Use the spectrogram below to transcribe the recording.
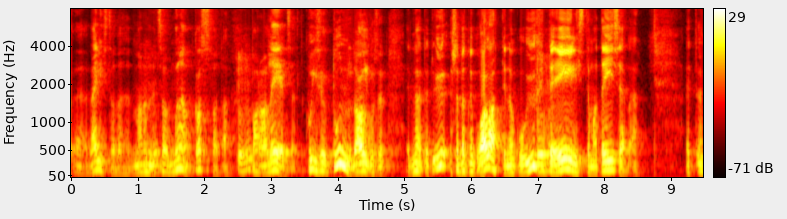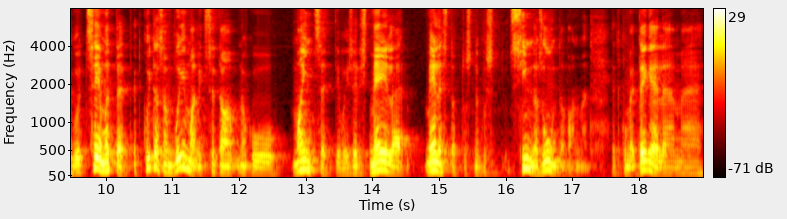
äh, välistada, et ma arvan mm, -hmm. et saavad mõlemad kasvada mm -hmm. paralleelselt, kuigi see võib tunduda alguses, et, et noh, et, et sa pead nagu alati nagu ühte mm -hmm. eelistama teisele. et nagu, et see mõte, et, et kuidas on võimalik seda nagu mindset'i või sellist meele meelestatust nagu sinna suunda panna, et, et kui me tegeleme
